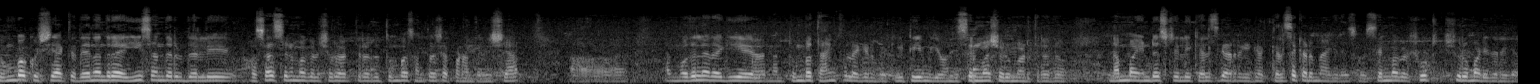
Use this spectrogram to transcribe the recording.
ತುಂಬ ಖುಷಿ ಆಗ್ತದೆ. ಏನಂದರೆ ಈ ಸಂದರ್ಭದಲ್ಲಿ ಹೊಸ ಸಿನಿಮಾಗಳು ಶುರು ಆಗ್ತಿರೋದು ತುಂಬ ಸಂತೋಷ ಪಡೋಂಥ ವಿಷಯ. ಮೊದಲನೇದಾಗಿ ನಾನು ತುಂಬ ಥ್ಯಾಂಕ್ಫುಲ್ ಆಗಿರಬೇಕು ಈ ಟೀಮ್ಗೆ ಒಂದು ಸಿನಿಮಾ ಶುರು ಮಾಡ್ತಿರೋದು. ನಮ್ಮ ಇಂಡಸ್ಟ್ರಿಯಲ್ಲಿ ಕೆಲಸಗಾರರಿಗೆ ಈಗ ಕೆಲಸ ಕಡಿಮೆ ಆಗಿದೆ. ಸೊ ಸಿನಿಮಾಗಳು ಶೂಟ್ ಶುರು ಮಾಡಿದ್ದಾರೆ ಈಗ.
